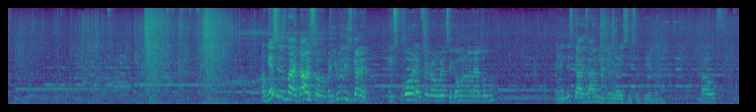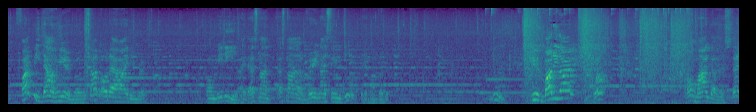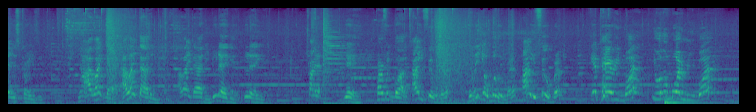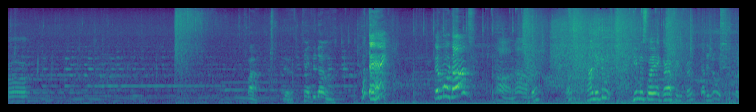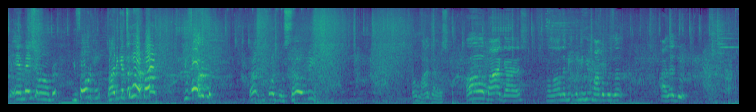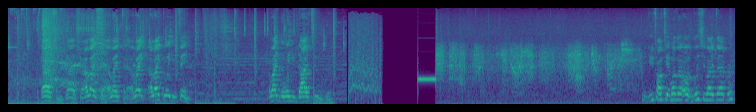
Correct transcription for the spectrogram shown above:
I'm guessing it's like Dark Souls, but you really just gotta explore and figure out where to go and all that bubble. And this guy's out here being racist up here, bro. Bro, fight me down here, bro. Stop all that hiding, bro. On BD, like that's not that's not a very nice thing to do there, my brother. You, you his bodyguard? Well, oh my gosh, that is crazy. You know, I like that. I like that. In I like that. In Do that again. Do that again. Try that. Yeah, perfect block. How you feel, bro? Delete your bullet, bro. How you feel, bro? Get parried, boy. You a little more than me, boy. Uh, wow. Yeah, can't do that one. What the heck? There's more dogs? Oh, nah, bro. Well, time to do it. Demon Slayer graphics, bro. Gotta do it. Put the animation on, bro. You foldable. About to get to work, boy. You foldable. Bro, you foldable so me. Oh my gosh. Oh my gosh. Hold on, let me let me heal my bubbles up. Alright, let's do it. Got you, got you. I like that. I like that. I like I like the way you think. I like the way you die too, bro. You talk to your mother oh glitchy like that, bro?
